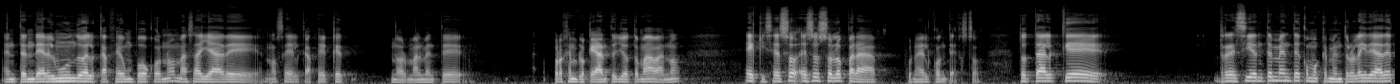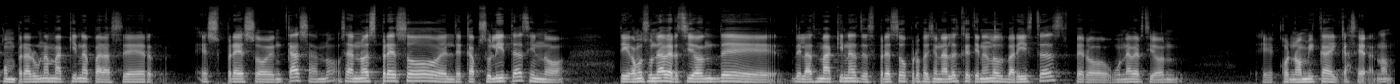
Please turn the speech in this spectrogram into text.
a entender el mundo del café un poco, ¿no? Más allá de, no sé, el café que normalmente, por ejemplo, que antes yo tomaba, ¿no? X, eso, eso es solo para poner el contexto. Total que recientemente como que me entró la idea de comprar una máquina para hacer espresso en casa, ¿no? O sea, no espresso el de capsulita, sino digamos una versión de, de las máquinas de espresso profesionales que tienen los baristas, pero una versión económica y casera, ¿no?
